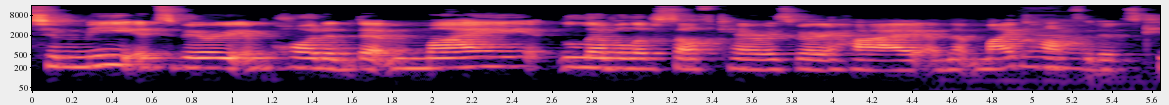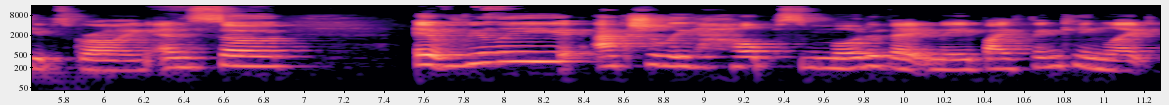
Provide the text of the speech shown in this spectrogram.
to me, it's very important that my level of self care is very high and that my yeah. confidence keeps growing. And so it really actually helps motivate me by thinking, like,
